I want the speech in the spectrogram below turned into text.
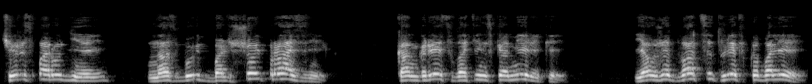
Через пару дней у нас будет большой праздник, Конгресс в Латинской Америке. Я уже 20 лет в Кабале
